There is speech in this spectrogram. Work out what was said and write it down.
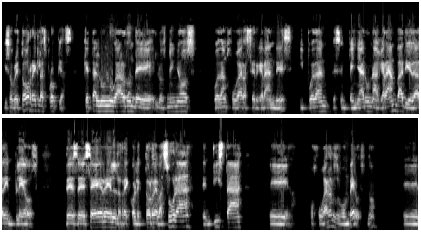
y sobre todo reglas propias. ¿Qué tal un lugar donde los niños puedan jugar a ser grandes y puedan desempeñar una gran variedad de empleos, desde ser el recolector de basura, dentista eh, o jugar a los bomberos, ¿no? Eh,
